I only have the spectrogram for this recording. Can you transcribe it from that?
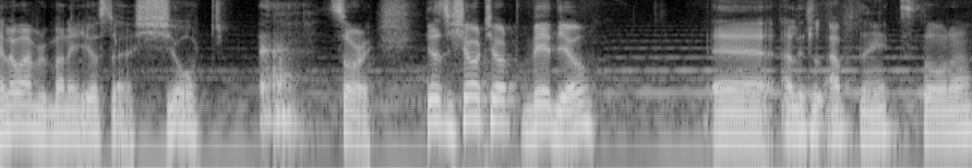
Hello everybody, just a short, sorry, just a short short video, uh, a little update sorta.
